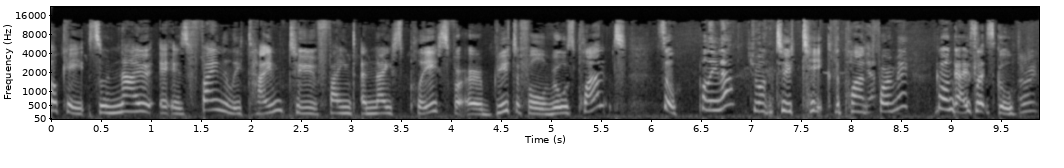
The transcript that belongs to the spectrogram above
Okay, so now it is finally time to find a nice place for our beautiful rose plant. So, Paulina, do you want to take the plant for me? Come on, guys, let's go. All right.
